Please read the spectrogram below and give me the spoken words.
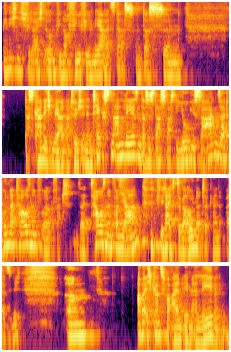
bin ich nicht vielleicht irgendwie noch viel, viel mehr als das? Und das, ähm, das kann ich mir natürlich in den Texten anlesen. Das ist das, was die Yogis sagen seit Hunderttausenden, oder Quatsch, seit Tausenden von Jahren, vielleicht sogar Hunderte, keine, weiß ich nicht. Ähm, aber ich kann es vor allem eben erleben.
